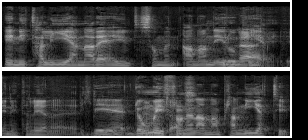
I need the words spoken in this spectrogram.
en italienare är ju inte som en annan europé. Nej, en italienare är riktigt Det, de är ju från en alltså. annan planet typ.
